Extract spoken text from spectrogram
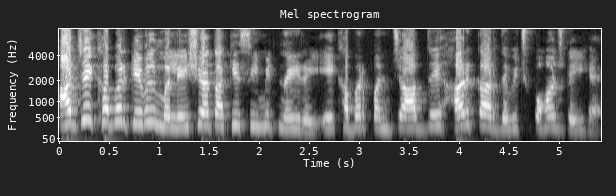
ਅੱਜ ਇਹ ਖਬਰ ਕੇਵਲ ਮਲੇਸ਼ੀਆ ਤੱਕ ਹੀ ਸੀਮਿਤ ਨਹੀਂ ਰਹੀ। ਇਹ ਖਬਰ ਪੰਜਾਬ ਦੇ ਹਰ ਘਰ ਦੇ ਵਿੱਚ ਪਹੁੰਚ ਗਈ ਹੈ।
